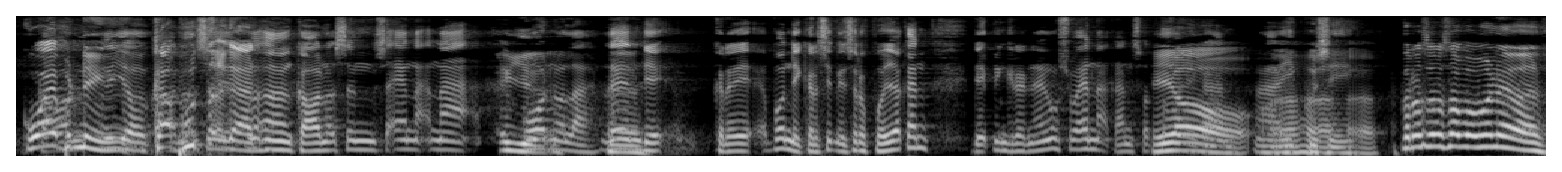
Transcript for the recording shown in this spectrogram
Kue ono- bening. Iya, Gak ono butek kan? Heeh, gak ono sing seenak nak. Iya. Ngono lah. Lain dek kre apa nih Gresik di Surabaya kan dek pinggirannya itu enak kan soto Iya. kan. Nah, iku sih. Terus terus apa meneh, Mas?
